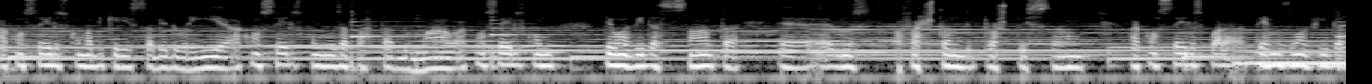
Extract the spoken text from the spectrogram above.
há conselhos como adquirir sabedoria, há conselhos como nos apartar do mal, há conselhos como ter uma vida santa, é, nos afastando de prostituição, há conselhos para termos uma vida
